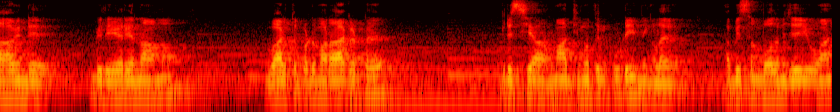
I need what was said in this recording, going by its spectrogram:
കർത്താവിന്റെ വിലയേറിയ നാമം വാഴ്ത്തപ്പെടുമാറാകട്ടെ. ദൃശ്യ മാധ്യമത്തിൽ കൂടി നിങ്ങളെ അഭിസംബോധന ചെയ്യുവാൻ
